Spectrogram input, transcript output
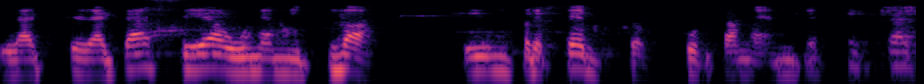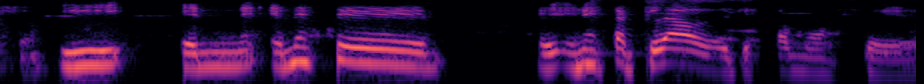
la tzedakah sea una mitzvah, ¿sí? un precepto, justamente. Exacto. Y en, en, este, en esta clave que estamos eh,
